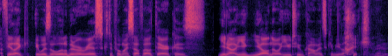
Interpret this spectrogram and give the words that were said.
I feel like it was a little bit of a risk to put myself out there because you know you, you all know what YouTube comments can be like. Right?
